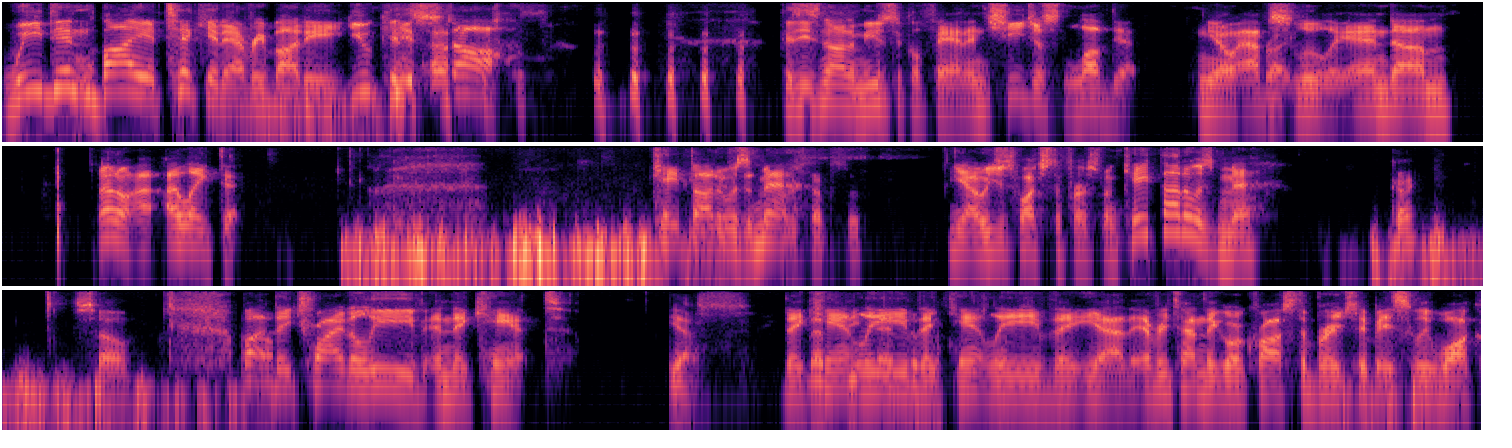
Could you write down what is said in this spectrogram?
we didn't buy a ticket everybody you can Yeah. stop because he's not a musical fan, and she just loved it. You know, absolutely. And um, I don't know, I, I liked it. Kate thought it was meh. Yeah, we just watched the first one. Kate thought it was meh. Okay. So, but Um, they try to leave and they can't. Yes. They That's can't the leave. They the can't leave. They yeah. Every time they go across the bridge, they basically walk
